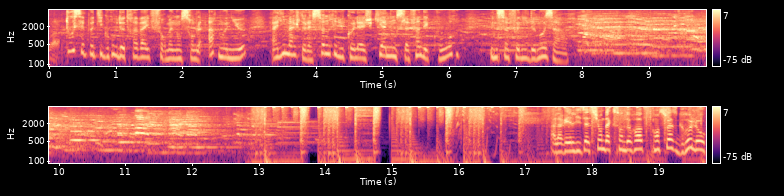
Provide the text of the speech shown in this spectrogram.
voilà. Tous ces petits groupes de travail forment un ensemble harmonieux, à l'image de la sonnerie du collège qui annonce la fin des cours, une symphonie de Mozart. À la réalisation d'Accent d'Europe, Françoise Grelot.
